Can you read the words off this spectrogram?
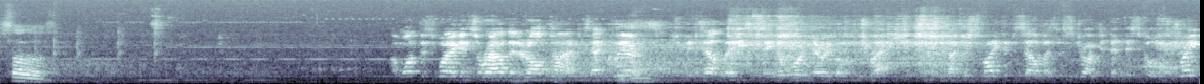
saw those. I want this wagon surrounded at all times. Is that clear? As you can tell, ladies, this ain't no ordinary load of trash. Dr. Smythe himself has instructed that this goes straight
